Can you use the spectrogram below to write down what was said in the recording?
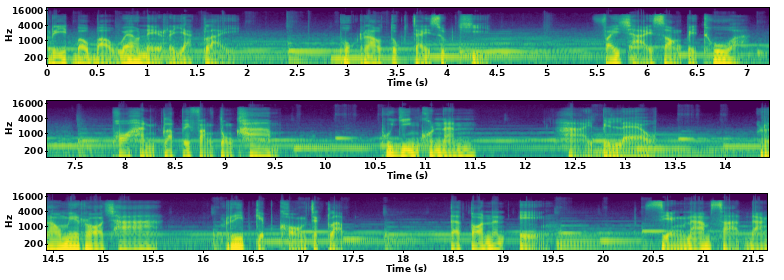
กรีดเบาๆแว่วในระยะไกล พวกเราตกใจสุดขีด ไฟฉายส่องไปทั่ว พอหันกลับไปฝั่งตรงข้าม ผู้หญิงคนนั้น หายไปแล้ว เราไม่รอช้า รีบเก็บของจะกลับ แต่ตอนนั้นเอง เสียงน้ำสาดดัง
